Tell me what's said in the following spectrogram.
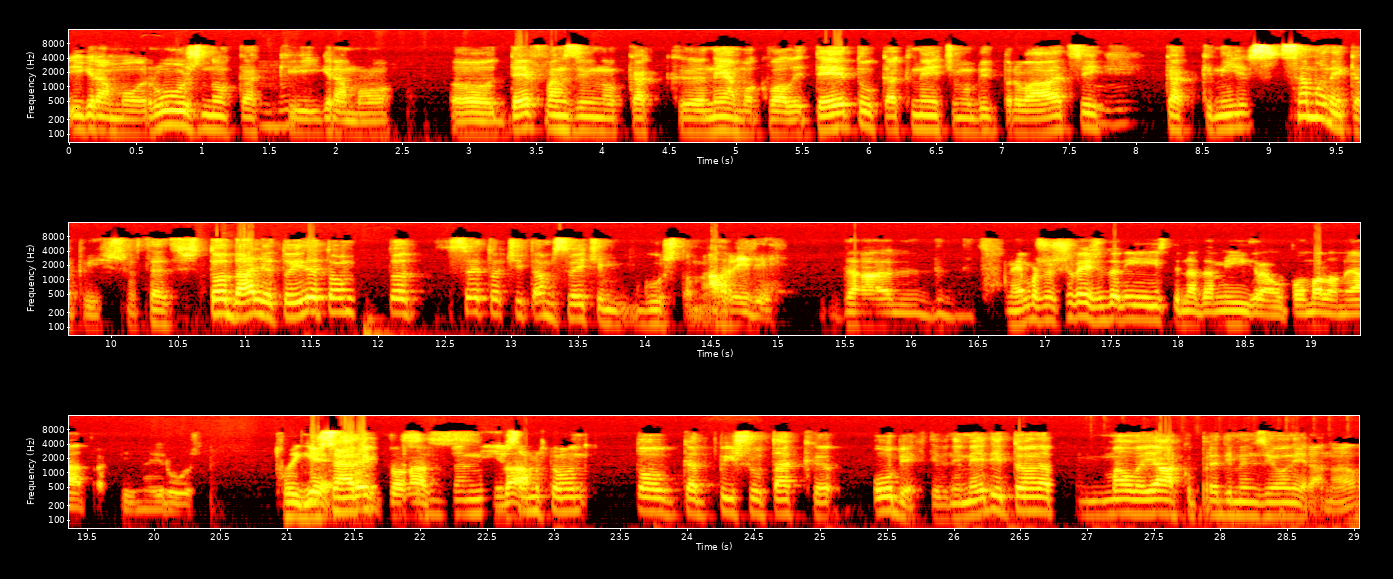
igramo ružno, kak Mhm. igramo e, defanzivno, kak e, nemamo kvalitetu, kak nećemo biti prvaci, Mhm. kak nije, samo neka pišu. Sad, što dalje to ide, to, to, sve to čitam s većim guštom. A vidi, da, ne možeš reći da nije istina da mi igramo pomalo neatraktivno i ružno. To je Nisam rekao to nas, da nije da. samo što on, to kad pišu tak e, objektivni mediji, to je onda malo jako predimenzionirano, jel?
